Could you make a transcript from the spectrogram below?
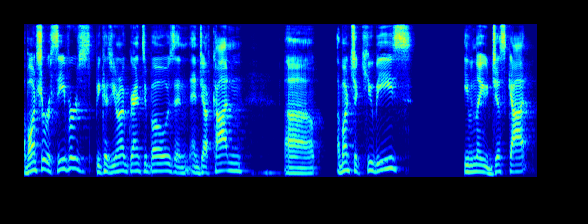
a bunch of receivers because you don't have Grant DuBose and, and Jeff Cotton, uh, a bunch of QBs, even though you just got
